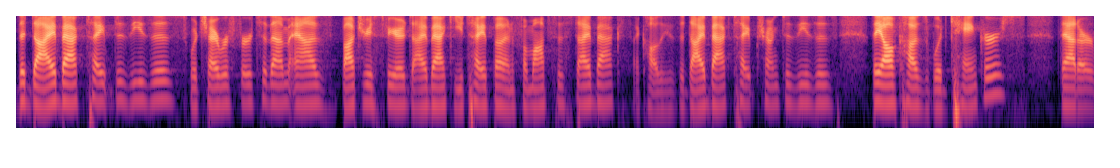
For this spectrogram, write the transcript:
The dieback type diseases, which I refer to them as Botryosphaeria dieback, Eutypa, and Phomopsis diebacks, I call these the dieback type trunk diseases. They all cause wood cankers that are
